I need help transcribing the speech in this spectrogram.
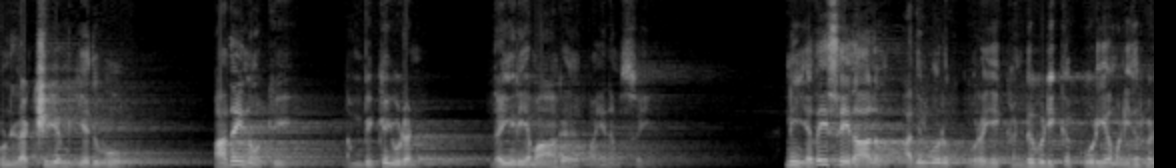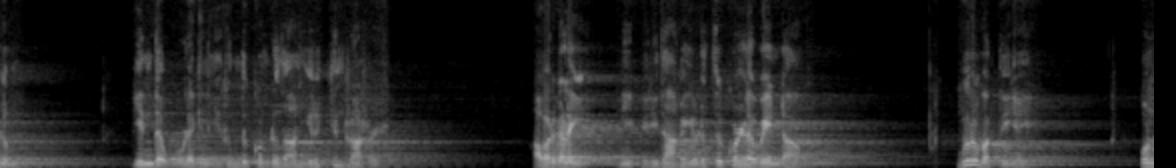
உன் லட்சியம் எதுவோ அதை நோக்கி நம்பிக்கையுடன் தைரியமாக பயணம் செய். நீ எதை செய்தாலும் அதில் ஒரு குறையை கண்டுபிடிக்கக்கூடிய மனிதர்களும் இந்த உலகில் இருந்து கொண்டுதான் இருக்கின்றார்கள். அவர்களை நீ பெரிதாக எடுத்துக்கொள்ள வேண்டாம். குரு பக்தியை உன்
